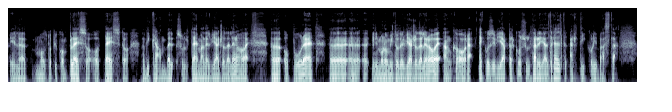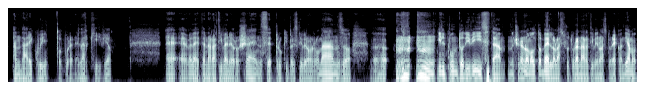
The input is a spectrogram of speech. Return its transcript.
il molto più complesso testo di Campbell sul tema del viaggio dell'eroe, oppure il monomito del viaggio dell'eroe ancora, e così via. Per consultare gli altri articoli basta andare qui oppure nell'archivio e, e, vedete narrativa neuroscienze, trucchi per scrivere un romanzo, eh, il punto di vista, ce n'è uno molto bello, la struttura narrativa di una storia. Ecco, andiamo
